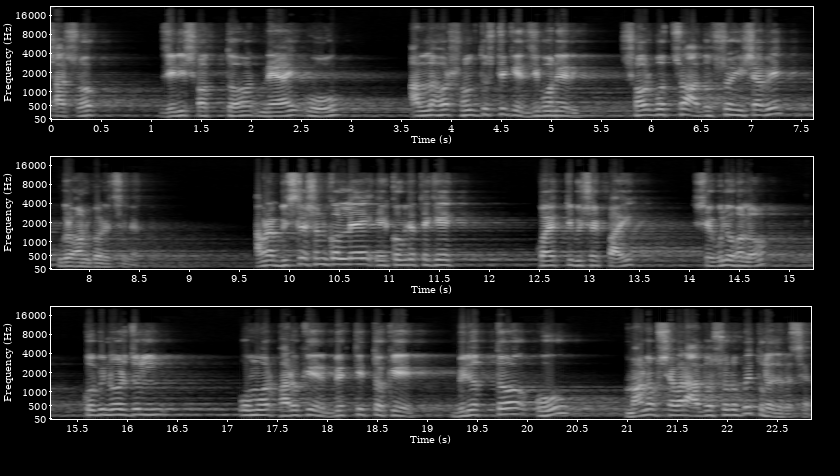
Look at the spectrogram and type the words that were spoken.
শাসক, যিনি সত্য, ন্যায় ও আল্লাহর সন্তুষ্টিকে জীবনের সর্বোচ্চ আদর্শ হিসাবে গ্রহণ করেছিলেন। আমরা বিশ্লেষণ করলে এই কবিতা থেকে কয়েকটি বিষয় পাই। সেগুলো হলো কবি নজরুল ওমর ফারুকের ব্যক্তিত্বকে বীরত্ব ও মানব সেবার আদর্শ রূপে তুলে ধরেছেন।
